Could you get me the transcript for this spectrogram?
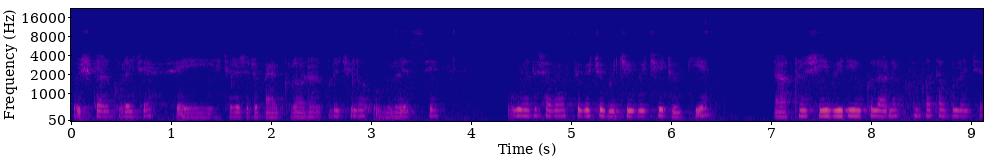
পরিষ্কার করেছে। সেই ছোটো ছোটো ব্যাগগুলো অর্ডার করেছিল, ওগুলো এসছে। ওগুলোতে সমস্ত কিছু গুছিয়ে গুছিয়ে ঢুকিয়ে রাখল। সেই ভিডিওগুলো অনেকক্ষণ কথা বলেছে।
